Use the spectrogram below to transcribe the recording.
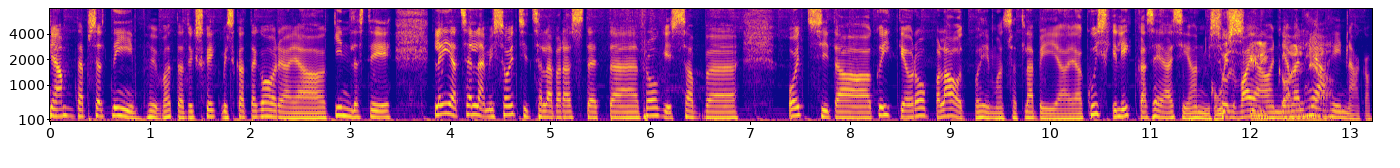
jah, täpselt nii, võtad ükskõik mis kategooria ja kindlasti leiad selle, mis otsid, sellepärast et äh, Frogis saab äh, otsida kõik Euroopa laod põhimõtteliselt läbi ja, ja kuskil ikka see asi on, mis Kuskil sul vaja on ja veel on, hea hinnaga.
